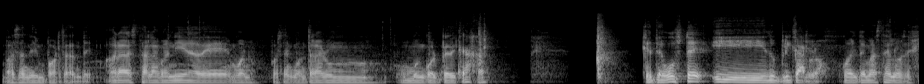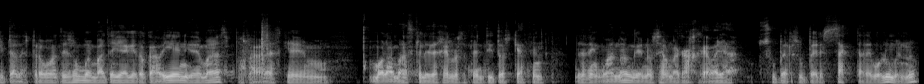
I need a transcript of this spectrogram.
bastante importante. Ahora está la manía de, bueno, pues de encontrar un, un buen golpe de caja que te guste y duplicarlo con el tema este de los digitales. Pero bueno, tienes un buen batería que toca bien y demás, pues la verdad es que mola más que le dejen los acentitos que hacen de vez en cuando, aunque no sea una caja que vaya súper, súper exacta de volumen, ¿no?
